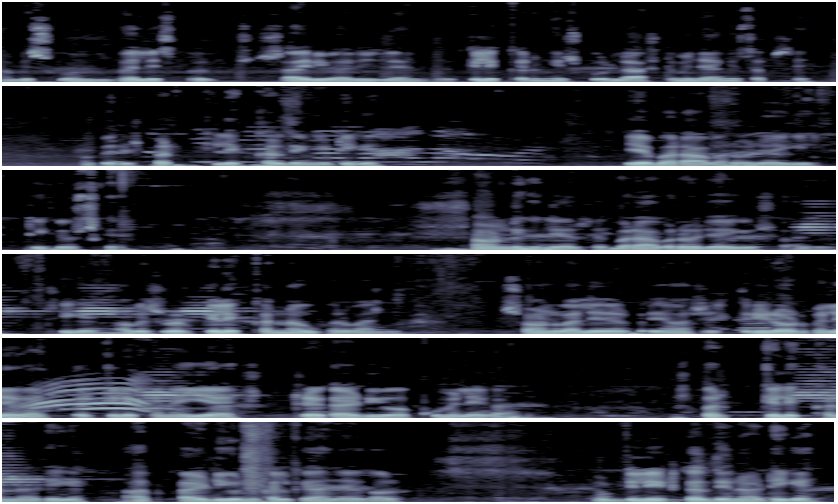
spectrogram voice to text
अब इसको हम पहले इस पर शायरी वाली लाइन पर क्लिक करेंगे, इसको लास्ट में जाएँगे सबसे, और फिर इस पर क्लिक कर देंगे, ठीक है? ये बराबर हो जाएगी, ठीक है उसके? साउंड क्लियर से बराबर हो जाएगी उस वाली, ठीक है? अब इस पर क्लिक करना ऊपर वाली। साउंड वाले पर यहाँ से थ्री डॉट मिलेगा, इस पर क्लिक करना, ये एक्स्ट्रे का आइडियो आपको मिलेगा। उस पर क्लिक करना, ठीक है? आपका आइडियो निकल के आ जाएगा और डिलीट कर देना, ठीक है?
